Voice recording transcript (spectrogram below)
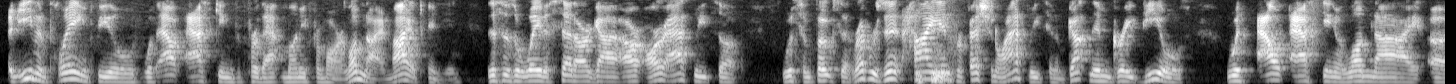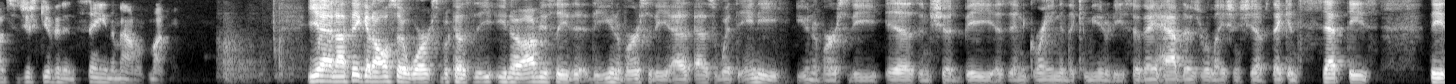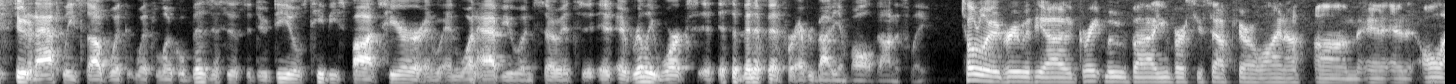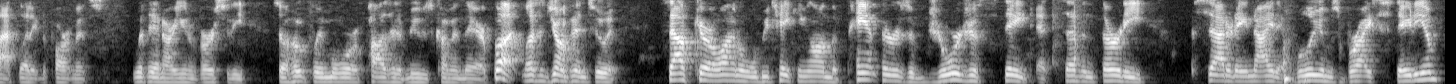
an even playing field without asking for that money from our alumni, in my opinion. This is a way to set our guy our, our athletes up with some folks that represent high end professional athletes and have gotten them great deals without asking alumni uh, to just give an insane amount of money. Yeah, and I think it also works because the you know obviously the, the university, as, as, with any university, is and should be is ingrained in the community. So they have those relationships. They can set these these student athletes up with with local businesses to do deals, TV spots here, and and what have you. And so it's it, it really works. It, it's a benefit for everybody involved, honestly. Totally agree with you. Uh, great move by University of South Carolina um, and, and all athletic departments within our university. So hopefully more positive news coming there. But let's jump into it. South Carolina will be taking on the Panthers of Georgia State at 7:30 Saturday night at Williams-Brice Stadium.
